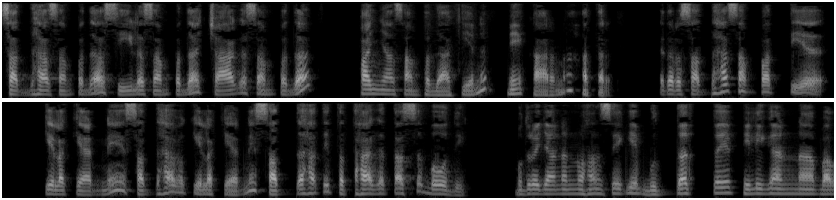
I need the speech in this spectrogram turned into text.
සද්ධා සම්පදා, සීල සම්පදා, ඡාග සම්පදා, පඤ්ඤා සම්පදා කියන මේ කාරණා හතර. එතකොට සද්ධා සම්පත්තිය කියලා කියන්නේ සද්ධාව කියලා කියන්නේ සද්ධාති තථාගතස්ස බෝධි. බුදුරජාණන් වහන්සේගේ බුද්ධත්වය පිළිගන්නා බව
